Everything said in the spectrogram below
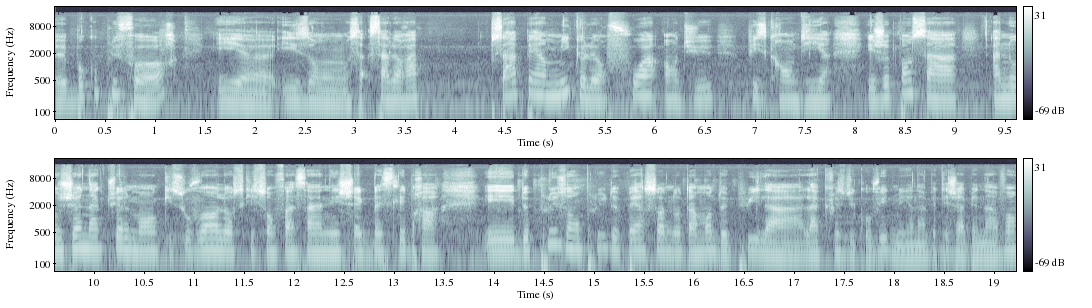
euh, beaucoup plus forts et ils ont, ça, ça leur a ça a permis que leur foi en Dieu puisse grandir. Et je pense à, nos jeunes actuellement qui souvent, lorsqu'ils sont face à un échec, baissent les bras. Et de plus en plus de personnes, notamment depuis la, la crise du Covid, mais il y en avait déjà bien avant,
